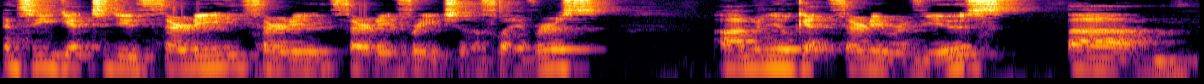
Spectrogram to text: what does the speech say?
and so you get to do 30, 30, 30 for each of the flavors um, and you'll get 30 reviews. Um,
